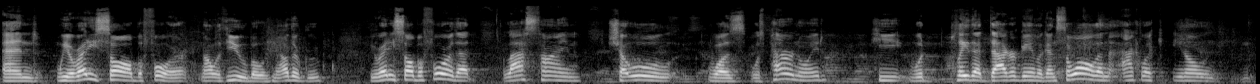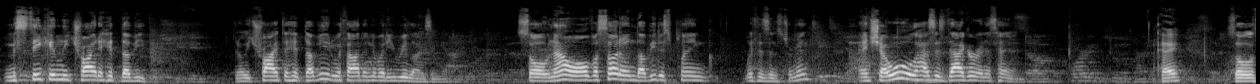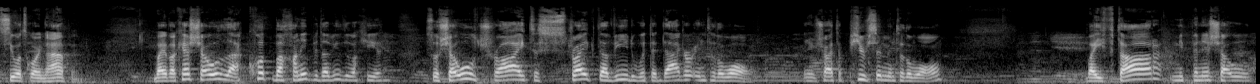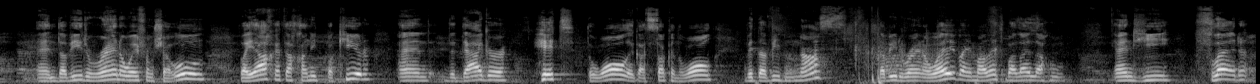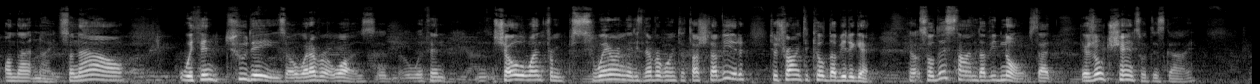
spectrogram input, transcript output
and we already saw before, not with you, but with my other group, we already saw before that last time Shaul was, was paranoid, he would play that dagger game against the wall and act like, you know, mistakenly try to hit David. You know, he tried to hit David without anybody realizing it. So now all of a sudden, David is playing with his instrument, and Shaul has his dagger in his hand. Okay? So let's see what's going to happen. So Shaul tried to strike David with a dagger into the wall, and he tried to pierce him into the wall. Vayiftar mipnei Shaul, and David ran away from Shaul. Bakir, and the dagger hit the wall. It got stuck in the wall. David nas, David ran away. Vayimalet and he fled on that night. So now within two days or whatever it was, uh, within Shaul went from swearing that he's never going to touch David to trying to kill David again. So this time, David knows that there's no chance with this guy.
